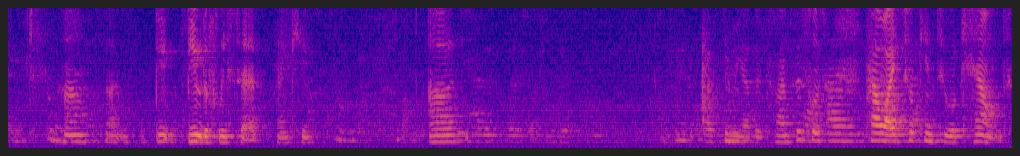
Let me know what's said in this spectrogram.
think. Uh, beau- Beautifully said, thank you. Uh, question the other times. This was how I took into account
